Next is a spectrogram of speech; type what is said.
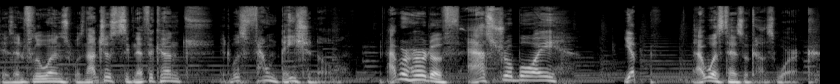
His influence was not just significant, it was foundational. Ever heard of Astro Boy? Yep, that was Tezuka's work.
